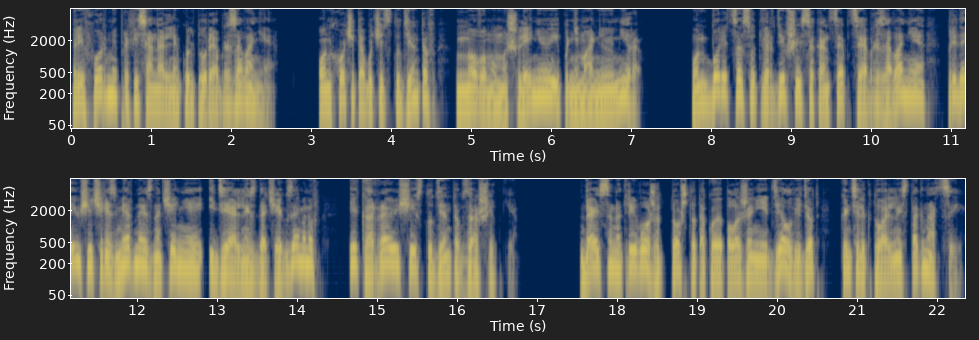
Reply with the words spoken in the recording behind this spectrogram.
реформе профессиональной культуры образования. Он хочет обучить студентов новому мышлению и пониманию мира. Он борется с утвердившейся концепцией образования, придающей чрезмерное значение идеальной сдаче экзаменов и карающей студентов за ошибки. Дайсона тревожит то, что такое положение дел ведет к интеллектуальной стагнации.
